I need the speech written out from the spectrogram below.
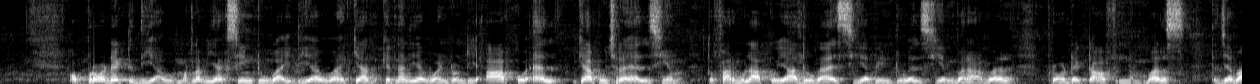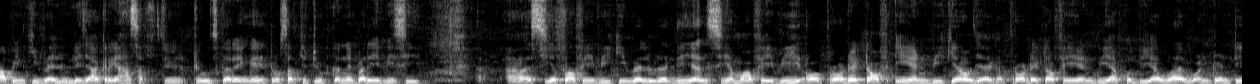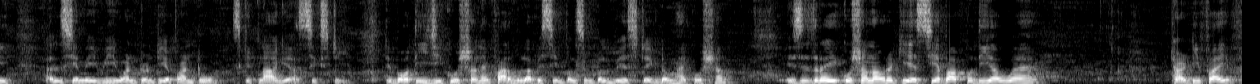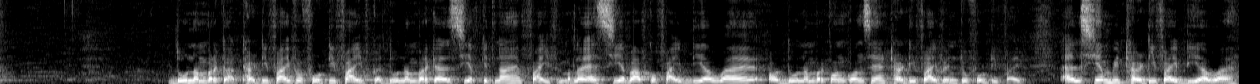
और प्रोडक्ट दिया हुआ मतलब यक्स इंटू वाई दिया हुआ है, क्या, कितना दिया? वन ट्वेंटी आपको एल क्या पूछ रहा है एलसीएम तो फार्मूला आपको याद होगा S C F into L C M बराबर प्रोडक्ट ऑफ़ नंबर्स तो जब आप इनकी वैल्यू ले जाकर यहाँ सब्सटीट्यूट करेंगे तो सब्सटीट्यूट करने पर A B C C F of A B की वैल्यू रख दी L C M of A B और product of A and B क्या हो जाएगा? Product of A and B आपको दिया हुआ है one twenty L C M A B one twenty upon two कितना आ गया? सिक्सटी तो बहुत ईजी क्वेश्चन है फार्मूला पे सिंपल सिंपल बेस्ड एकदम है क्वेश्चन इसी तरह एक क्वेश्चन और है कि एस सी एफ़ आपको दिया हुआ है थर्टी फाइव दो नंबर का थर्टी फाइव और फोर्टी फाइव का, दो नंबर का एस कितना है? फाइव मतलब एस सी एफ़ आपको फाइव दिया हुआ है और दो नंबर कौन कौन से हैं? Thirty five into forty five L भी थर्टी फाइव दिया हुआ है।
